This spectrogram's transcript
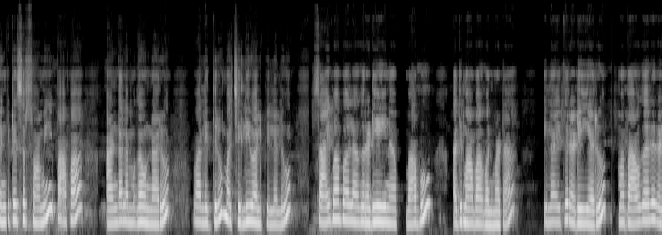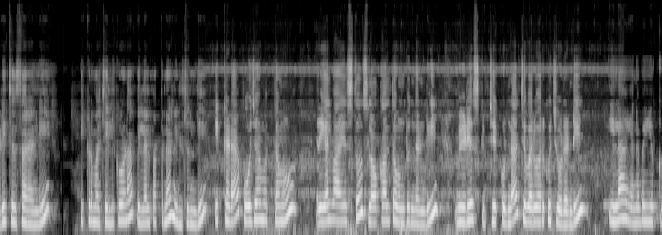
వెంకటేశ్వర స్వామి పాప అండాలమ్మగా ఉన్నారు. వాళ్ళిద్దరూ మా చెల్లి వాళ్ళ పిల్లలు. సాయిబాబా లాగా రెడీ అయిన బాబు అది మా బాబు అనమాట ఇలా అయితే రెడీ అయ్యారు. మా బావగారు రెడీ చేశారండి. ఇక్కడ మా చెల్లి కూడా పిల్లల పక్కన నిల్చుంది. ఇక్కడ పూజ మొత్తము రియల్ వాయిస్తో శ్లోకాలతో ఉంటుందండి. వీడియో స్కిప్ చేయకుండా చివరి వరకు చూడండి. ఇలా ఎనభై ఒక్క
